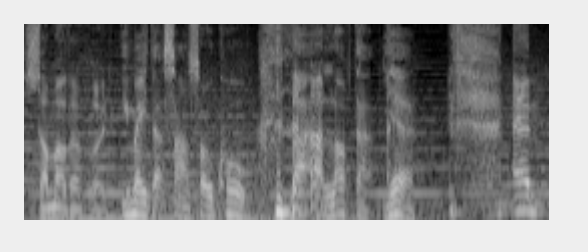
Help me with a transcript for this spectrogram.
Sumotherhood. You made that sound so cool. like, I love that. Yeah. Um,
